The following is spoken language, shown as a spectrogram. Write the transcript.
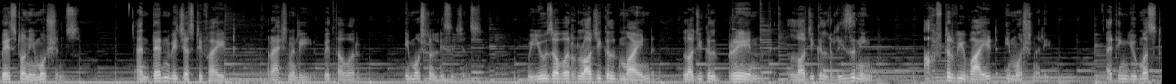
based on emotions, and then we justify it rationally with our emotional decisions. We use our logical mind, logical brain, logical reasoning after we buy it emotionally. I think you must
